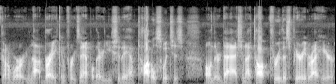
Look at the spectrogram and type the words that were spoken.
going to work, not break. And for example, there you see they have toggle switches on their dash. And I talked through this period right here.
